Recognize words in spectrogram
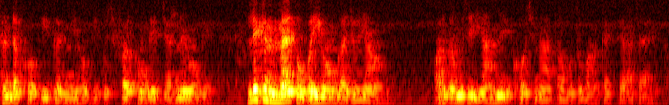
ठंडक होगी, गर्मी होगी, कुछ फ़र्क होंगे, झरने होंगे। लेकिन मैं तो वही होऊँगा जो यहाँ हूँ। और अगर मुझे यहाँ नहीं खोज में आता वो तो वहाँ कैसे आ जाएगा?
